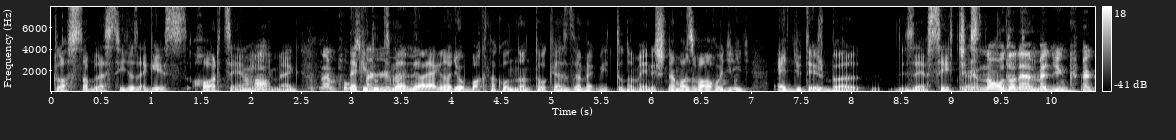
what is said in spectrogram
klasszabb lesz így az egész harcélmény, Aha, meg neki tudsz menni a legnagyobbaknak onnantól kezdve, meg mit tudom én, és nem az van, hogy így együttésből izé szétcseszt. Na oda nem megyünk, meg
